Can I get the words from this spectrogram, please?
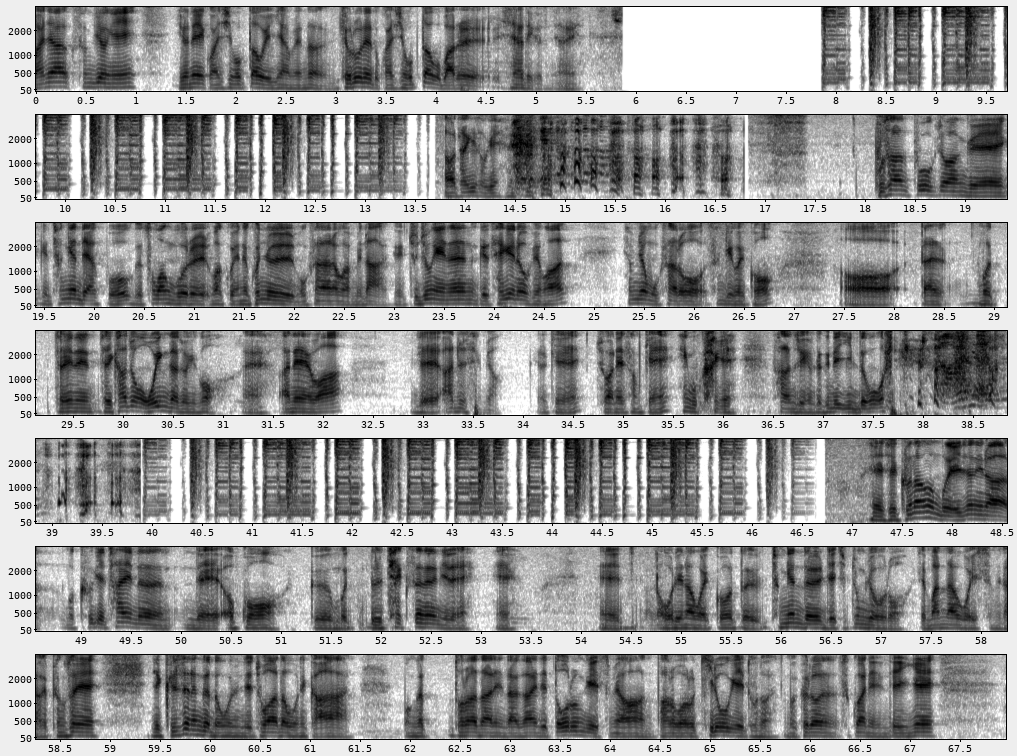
만약 성경이 연애에 관심 없다고 얘기하면은 결혼에도 관심 없다고 말을 해야 되거든요. 예. 아, 자기소개. 부산 부곡중앙교회 그 청년대학부 그 소망부를 맡고 있는 권율 목사라고 합니다. 그 주중에는 그 세계로 병원 협력 목사로 섬기고 있고, 어, 일단 뭐 저희는 저희 가족은 5인 가족이고, 예, 아내와 이제 아들 3명 이렇게 주 안에서 함께 행복하게 사는 중입니다. 근데 이 너무 어색해. 아니 아니. 예, 제 근황은 뭐 예전이나 뭐 크게 차이는 네, 없고 그 뭐 늘 책 쓰는 일에 예, 예, 올인하고 있고 또 청년들 이제 집중적으로 이제 만나고 있습니다. 평소에 이제 글 쓰는 거 너무 이제 좋아하다 보니까 뭔가 돌아다니다가 이제 떠오른 게 있으면 바로바로 기록에 두는 뭐 그런 습관이 있는데 이게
